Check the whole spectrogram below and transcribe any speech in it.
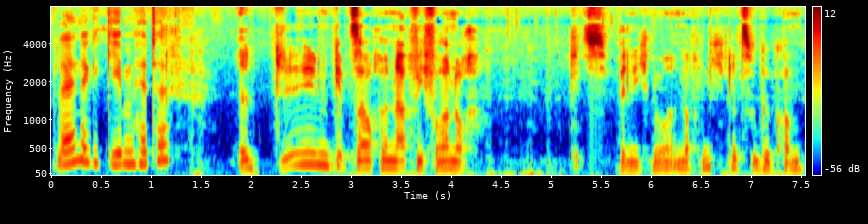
Pläne gegeben hätte. äh, den gibt's auch nach wie vor noch. Das bin ich nur noch nicht dazu gekommen.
